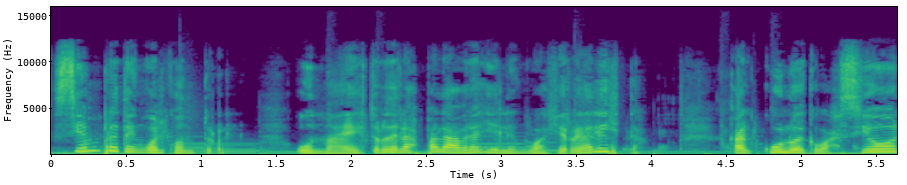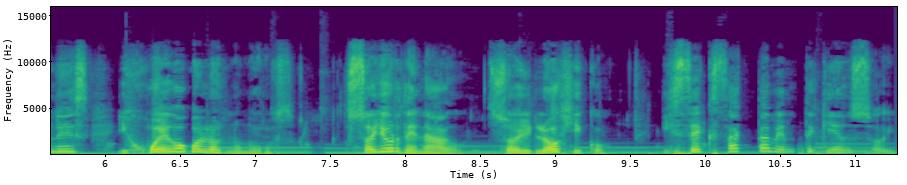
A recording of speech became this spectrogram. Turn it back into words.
Siempre tengo el control. Un maestro de las palabras y el lenguaje realista. Calculo ecuaciones y juego con los números. Soy ordenado, soy lógico y sé exactamente quién soy.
